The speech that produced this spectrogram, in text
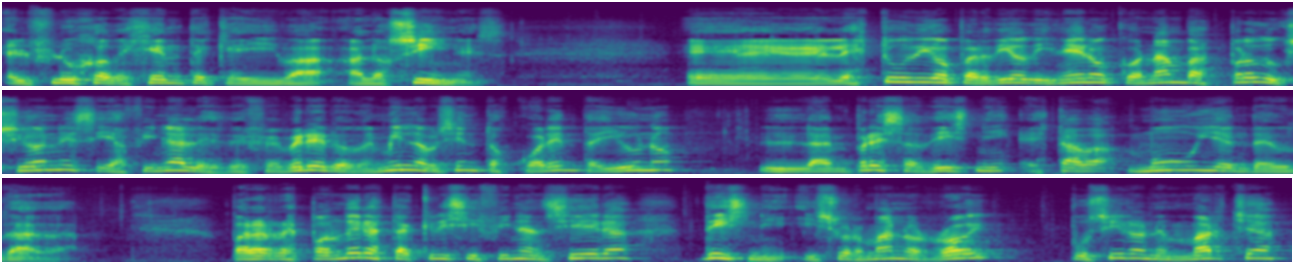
el flujo de gente que iba a los cines. Eh, el estudio perdió dinero con ambas producciones y a finales de febrero de 1941 la empresa Disney estaba muy endeudada. Para responder a esta crisis financiera, Disney y su hermano Roy pusieron en marcha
